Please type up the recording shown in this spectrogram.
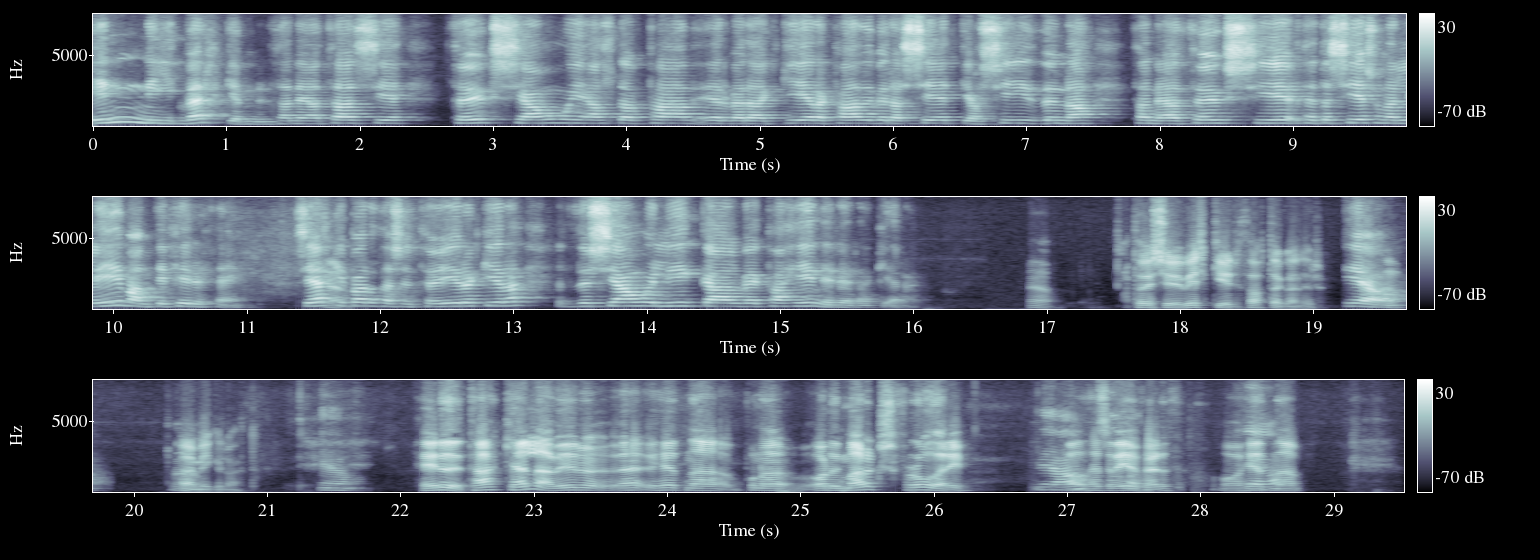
inn í verkefnin þannig að það sé þau sjáu alltaf hvað er verið að gera, hvað er verið að setja á síðuna þannig að þau sé, þetta sé svona lifandi fyrir þeim. Sé ekki Já. bara það sem þau eru að gera, þau sjáu líka alveg hvað hinnir eru að gera. Já. þau séu virkir þáttakandur. Já, Það er mikilvægt. já, Heyrðu, takk hella, við erum eh, hérna búin að orðið margs fróðari já. á þessari yfirferð og hérna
